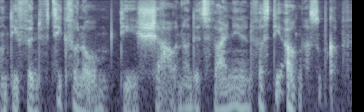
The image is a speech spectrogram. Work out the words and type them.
Und die 50 von oben, die schauen und jetzt fallen ihnen fast die Augen aus dem Kopf.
